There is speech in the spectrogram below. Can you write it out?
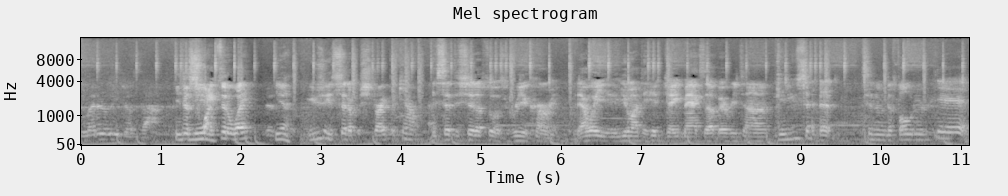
Literally just that. He just swipes it away. Yeah. Usually set up a Stripe account and set the shit up so it's reoccurring. That way you don't have to hit JMax up every time. Can you set that? Send him the folder. Yeah.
